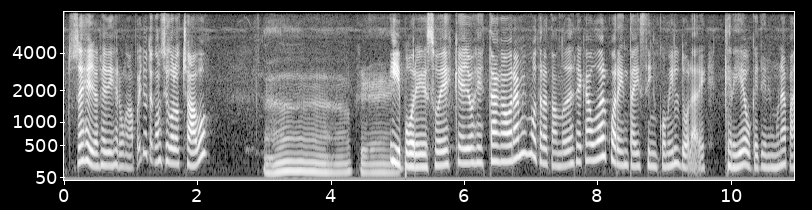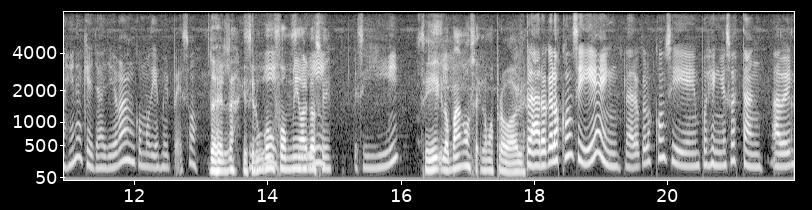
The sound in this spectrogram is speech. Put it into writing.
Entonces ellos le dijeron, ah, pues yo te consigo los chavos. Ah, Y por eso es que ellos están ahora mismo tratando de recaudar 45 mil dólares. Creo que tienen una página que ya llevan como 10 mil pesos. De verdad, hicieron un Sí, GoFundMe o algo sí. así. Sí, Sí, los van a conseguir, lo más probable. Claro que los consiguen, claro que los consiguen, pues en eso están. A ver,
